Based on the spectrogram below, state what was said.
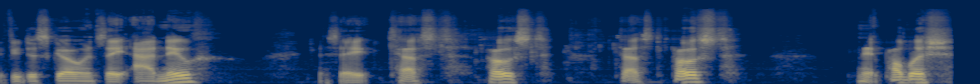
If you just go and say add new, say test post, test post, and hit publish.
